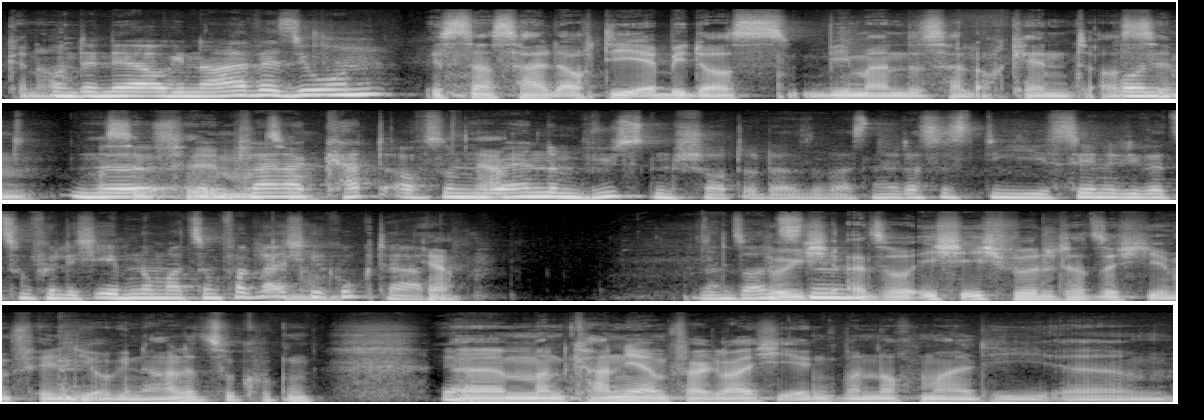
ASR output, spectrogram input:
Genau. Und in der Originalversion ist das halt auch die Abydos, wie man das halt auch kennt aus, dem, eine, aus dem Film. ein kleiner so. Cut auf so einen Ja. random Wüstenshot oder sowas. Ne? Das ist die Szene, die wir zufällig eben nochmal zum Vergleich geguckt haben. Ja. Ansonsten, Wirklich, also ich, ich würde tatsächlich empfehlen, die Originale zu gucken. Ja. Ähm, man kann ja im Vergleich irgendwann nochmal die, ähm,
